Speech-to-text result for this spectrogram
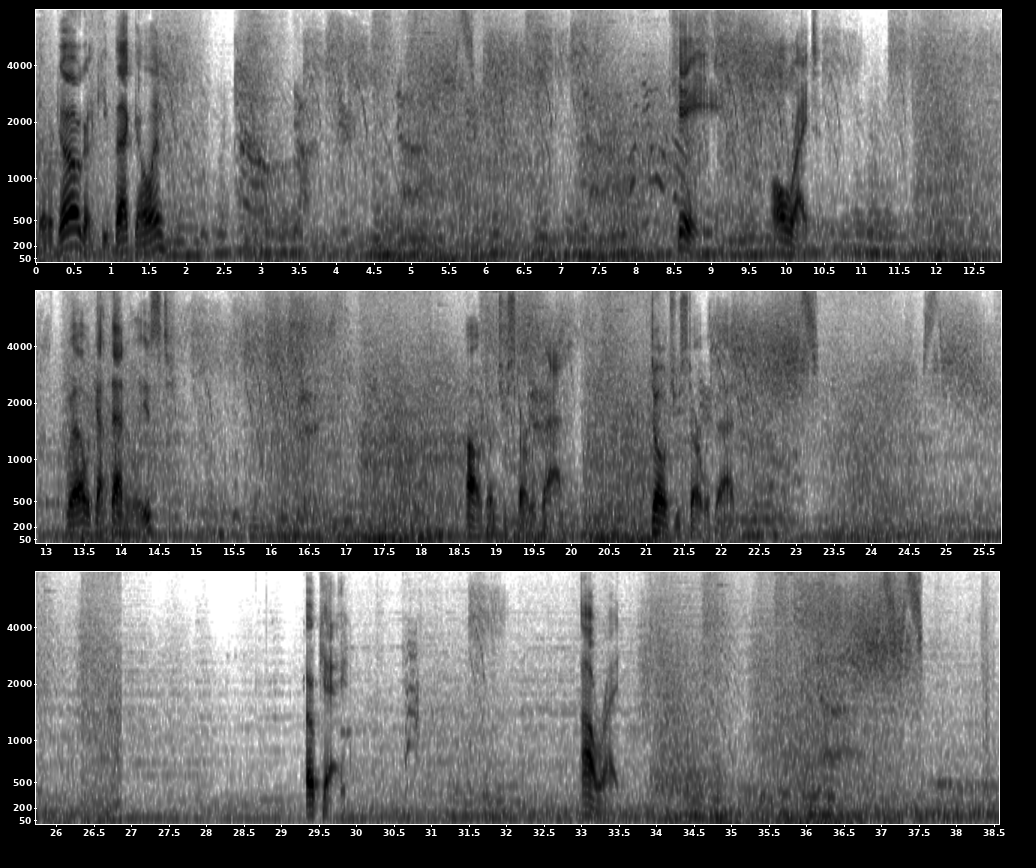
There we go. Gonna keep that going. Okay. Alright. Well, we got that at least. Oh, don't you start with that. Don't you start with that. Okay. Alright.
